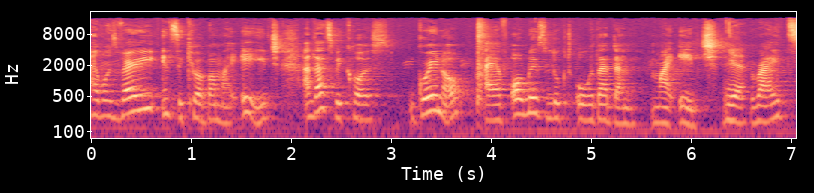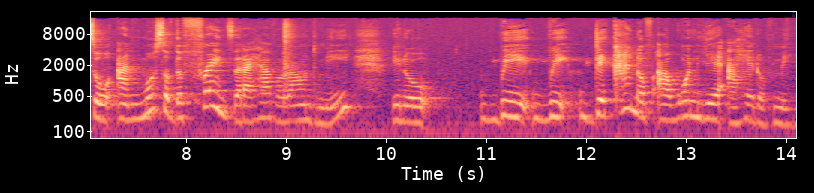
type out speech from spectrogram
I was very insecure about my age, and that's because growing up, I have always looked older than my age. Yeah. Right. So, and most of the friends that I have around me, you know, we we they kind of are one year ahead of me.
